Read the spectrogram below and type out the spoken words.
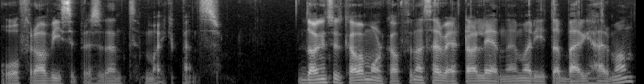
og fra visepresident Mike Pence. Dagens utgave av Morgenkaffen er servert av Lene Marita Berg Herman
